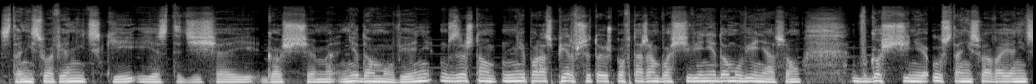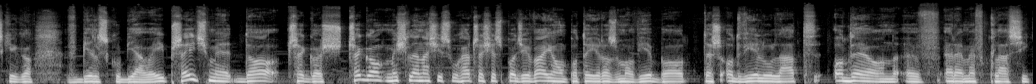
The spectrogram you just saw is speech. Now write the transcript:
Stanisław Janicki jest dzisiaj gościem niedomówień. Zresztą nie po raz pierwszy to już powtarzam, właściwie niedomówienia są w gościnie u Stanisława Janickiego w Bielsku Białej. Przejdźmy do czegoś, czego myślę nasi słuchacze się spodziewają po tej rozmowie, bo też od wielu lat Odeon w RMF Classic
